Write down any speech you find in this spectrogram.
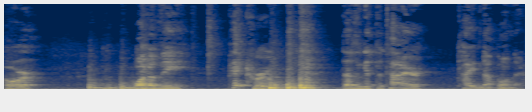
Or one of the pit crew doesn't get the tire tightened up on there?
